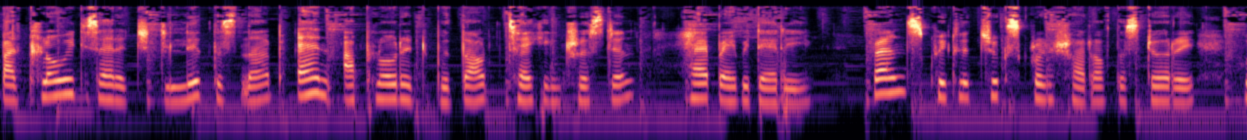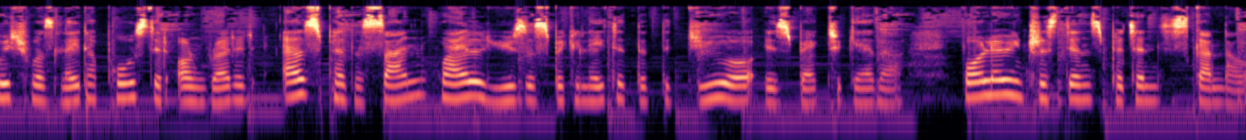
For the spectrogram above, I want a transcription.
but Khloe decided to delete the snap and upload it without tagging Tristan, her baby daddy. Fans quickly took screenshot of the story, which was later posted on Reddit as per The Sun, while users speculated that the duo is back together. Following Tristan's paternity scandal,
